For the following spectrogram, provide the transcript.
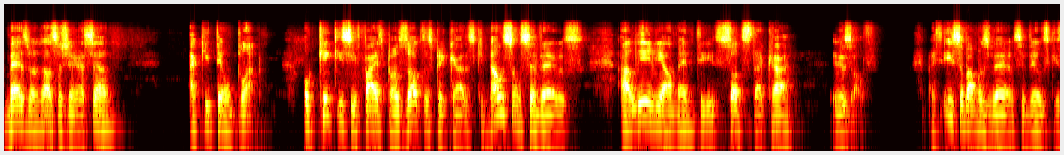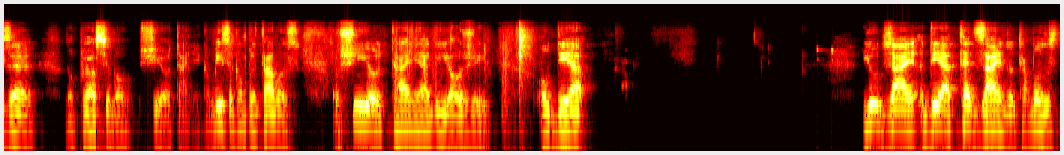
Mesmo na nossa geração, aqui tem um plano. O que, que se faz para os outros pecados que não são severos, ali realmente só destacar resolve. Mas isso vamos ver, se Deus quiser, no próximo Shio Tanya. Com isso completamos o Shio Tanya de hoje, o dia Yud dia Tet Zayin do Tammuz,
